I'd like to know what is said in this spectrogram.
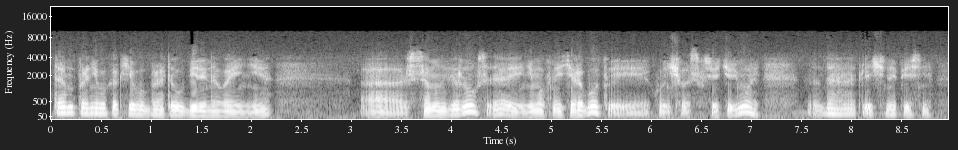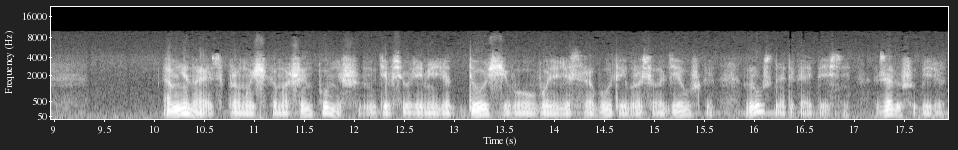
Там про него, как его брата убили на войне, а сам он вернулся, да, и не мог найти работу, и кончилось все тюрьмой. Да, отличная песня. А мне нравится промойщика машин, помнишь, где все время идет дождь, его уволили с работы и бросила девушка. Грустная такая песня, за душу берет.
